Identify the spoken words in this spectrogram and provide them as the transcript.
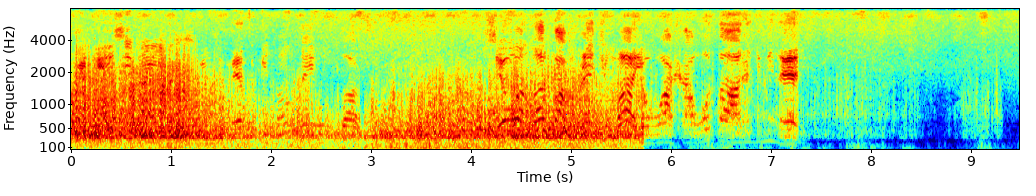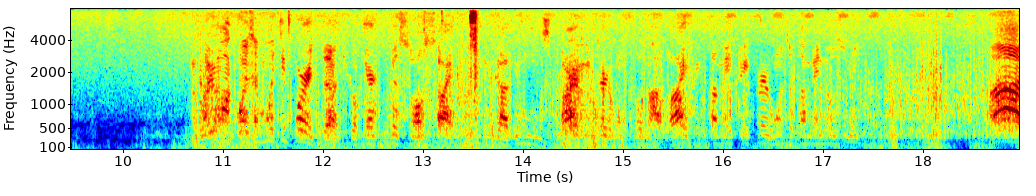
Porque esse veio de 15 metros que não tem um lado. Se eu andar para frente lá, eu vou achar outra área de minério. Agora uma coisa muito importante que eu quero que o pessoal saiba. Eu já vi uns par que perguntou na live e também fez pergunta também nos vídeos. Ah,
